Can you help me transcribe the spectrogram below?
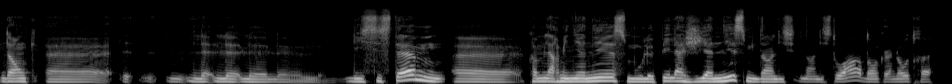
donc, les systèmes comme l'arminianisme ou le pélagianisme dans l'histoire, donc un autre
